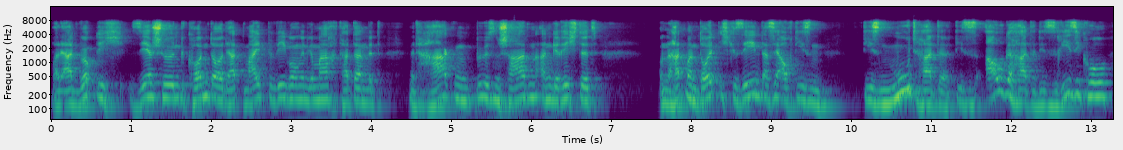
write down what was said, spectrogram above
Weil er hat wirklich sehr schön gekontert, er hat Maidbewegungen gemacht, hat dann mit, mit Haken bösen Schaden angerichtet. Und da hat man deutlich gesehen, dass er auch diesen, diesen Mut hatte, dieses Auge hatte, dieses Risiko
